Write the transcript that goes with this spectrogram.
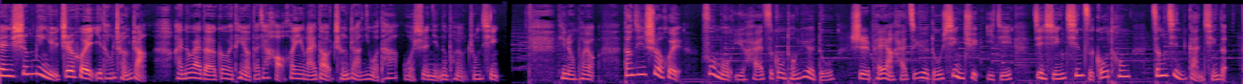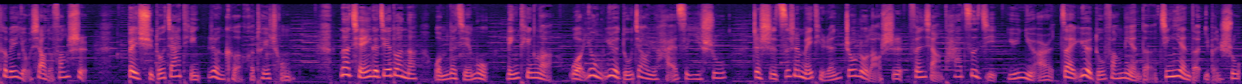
愿生命与智慧一同成长。海内外的各位听友，大家好，欢迎来到《成长你我他》，我是您的朋友钟青。听众朋友，当今社会，父母与孩子共同阅读是培养孩子阅读兴趣以及进行亲子沟通、增进感情的特别有效的方式，被许多家庭认可和推崇。那前一个阶段呢，我们的节目聆听了《我用阅读教育孩子》一书。这是资深媒体人周璐老师分享他自己与女儿在阅读方面的经验的一本书。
